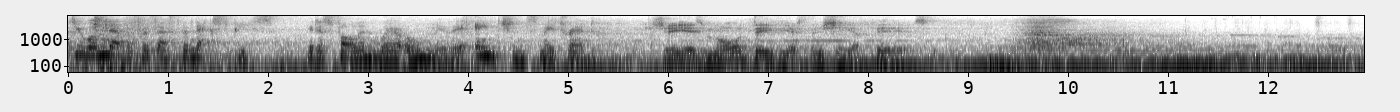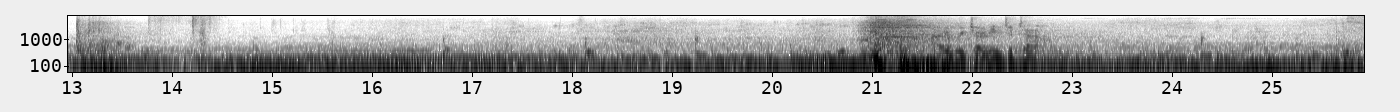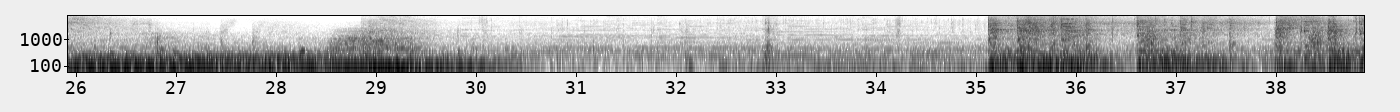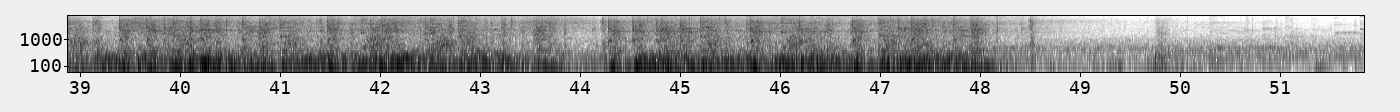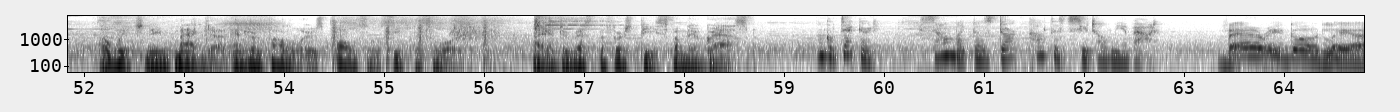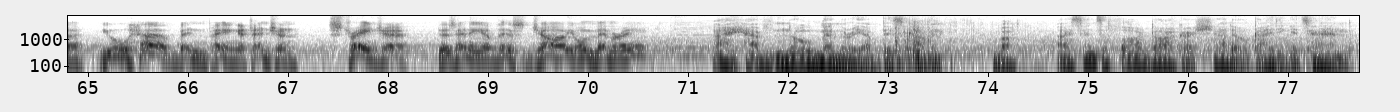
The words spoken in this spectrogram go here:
But you will never possess the next piece. It has fallen where only the ancients may tread. She is more devious than she appears. I am returning to town. Named and her followers also seek the sword. I have to wrest the first piece from their grasp. Uncle Deckard, you sound like those dark cultists you told me about. Very good, Leah. You have been paying attention. Stranger, does any of this jar your memory? I have no memory of this coven, but I sense a far darker shadow guiding its hand.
